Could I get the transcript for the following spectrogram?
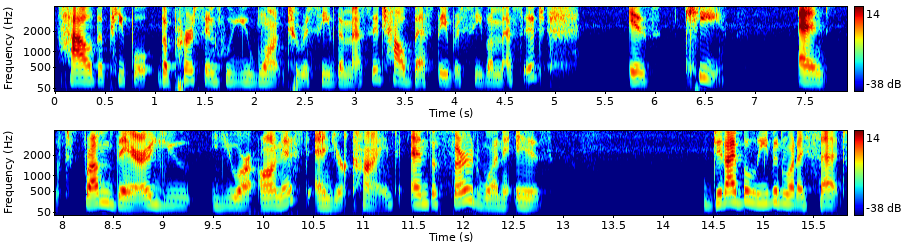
how the people, the person who you want to receive the message, how best they receive a message is key. And from there, you you are honest and you're kind. And the third one is did I believe in what I said?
